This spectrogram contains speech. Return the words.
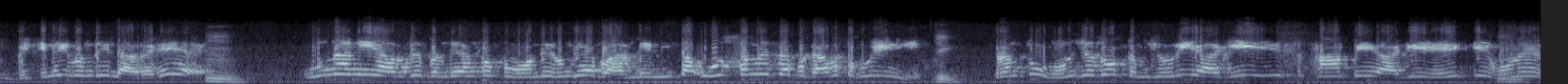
ਵਿਚਲੇ ਹੀ ਬੰਦੇ ਲਾ ਰਹੇ ਆ। ਹੂੰ। ਉਹਨਾਂ ਨੇ ਆਪਦੇ ਬੰਦਿਆਂ ਤੋਂ ਪਵਾਉਂਦੇ ਹੁੰਦੇ ਆ ਬਾਹਰਲੇ ਨਹੀਂ ਤਾਂ ਉਸ ਸਮੇਂ ਤਾਂ ਬਗਾਵਤ ਹੋਈ ਨਹੀਂ। ਜੀ। ਪਰੰਤੂ ਹੁਣ ਜਦੋਂ ਕਮਜ਼ੋਰੀ ਆ ਗਈ ਇਸ ਥਾਂ ਤੇ ਆ ਗਏ ਕਿ ਹੁਣ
